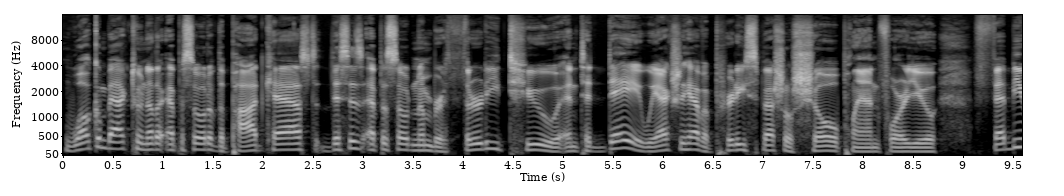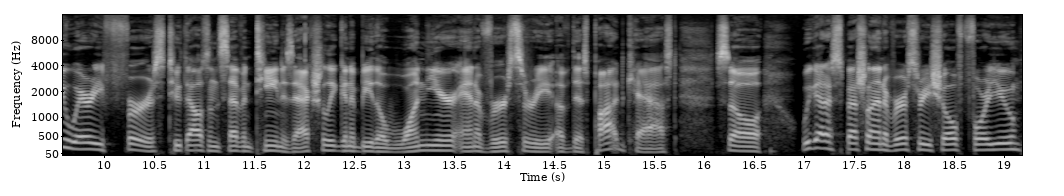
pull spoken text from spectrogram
Welcome back to another episode of the podcast. This is episode number 32, and today we actually have a pretty special show planned for you. February 1st, 2017 is actually going to be the one year anniversary of this podcast. So, we got a special anniversary show for you.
